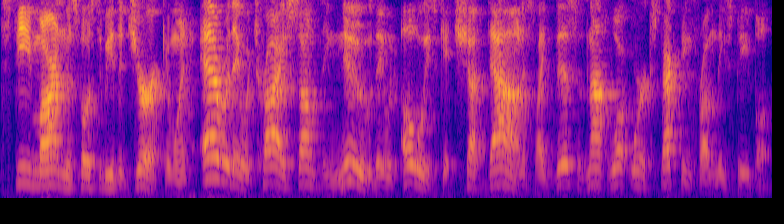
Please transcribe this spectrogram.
Steve Martin was supposed to be the jerk, and whenever they would try something new, they would always get shut down. It's like, this is not what we're expecting from these people.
